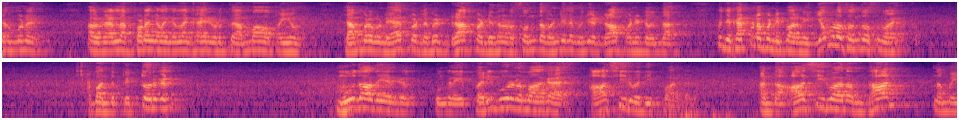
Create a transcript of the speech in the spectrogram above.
ஜம்முன்னு. அவர் நல்ல பணங்கலங்கெல்லாம் கையில் கொடுத்து அம்மாவை பையன் ஜம்முனை கொண்டு ஏர்போர்ட்டில் போய் ட்ராப் பண்ணிட்டு தன்னோட சொந்த வண்டியில் கொஞ்சம் ட்ராப் பண்ணிட்டு வந்தா கொஞ்சம் கற்பனை பண்ணி பாருங்கள் எவ்வளோ சந்தோஷமாக இருக்கும். அப்போ அந்த பெற்றோர்கள் மூதாதையர்கள் உங்களை பரிபூர்ணமாக ஆசீர்வதிப்பார்கள். அந்த ஆசீர்வாதம் தான் நம்மை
